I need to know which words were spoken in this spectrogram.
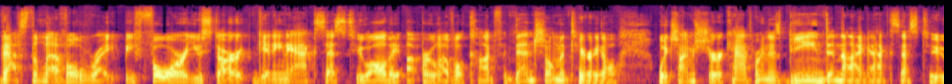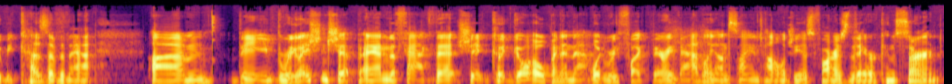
That's the level right before you start getting access to all the upper level confidential material, which I'm sure Catherine is being denied access to because of that um, the relationship and the fact that she could go open, and that would reflect very badly on Scientology as far as they're concerned.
